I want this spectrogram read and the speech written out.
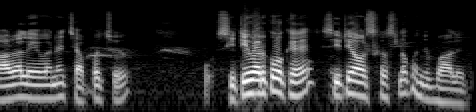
బాగా లేవనే చెప్పొచ్చు. సిటీ వరకు ఓకే సిటీ అవుట్స్కట్స్లో కొంచెం బాగాలేదు.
